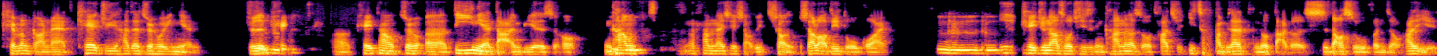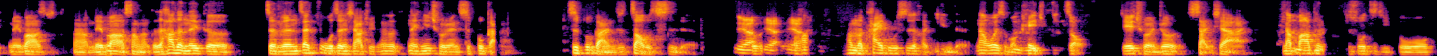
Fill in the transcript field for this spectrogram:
Kevin Garnett、KG，他在最后一年就是 K、嗯。呃，K Town 最后呃第一年打 NBA 的时候，你看那他们那些小弟小小老弟多乖，嗯嗯嗯，KG 那时候其实你看那个时候，他其实一场比赛顶多打个十到十五分钟，他也没办法啊、呃、没办法上场，可是他的那个整个人在坐镇下去，那个年轻球员是不敢是不敢是造次的，Yeah Yeah Yeah，他们态度是很硬的。那为什么 KG 一走，嗯、这些球员就散下来？那巴特是说自己多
